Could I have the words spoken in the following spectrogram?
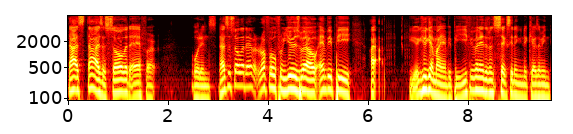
That's That is a solid effort, Odin's. That's a solid effort. Ruffle from you as well. MVP. I, you, you get my MVP. If you've ended on 69 unit kills, I mean,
